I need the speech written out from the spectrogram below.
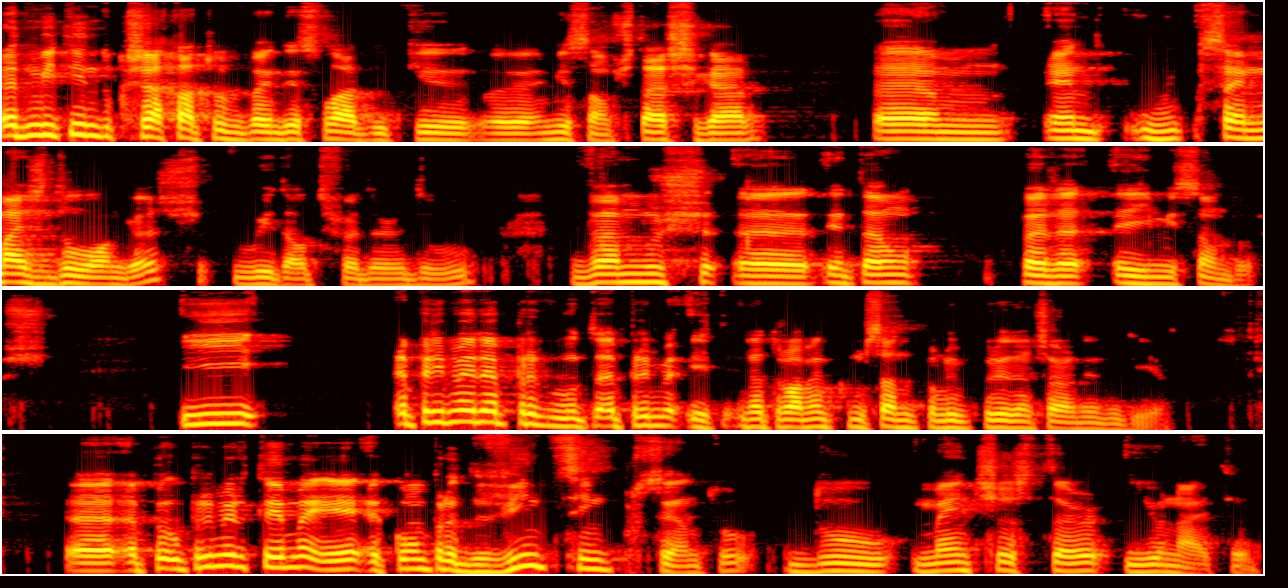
admitindo que já está tudo bem desse lado e que a emissão está a chegar, um, and, sem mais delongas, without further ado, vamos uh, então para a emissão de hoje. E a primeira pergunta, a primeira, e naturalmente começando pelo período de ordem do dia. Uh, o primeiro tema é a compra de 25% do Manchester United.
